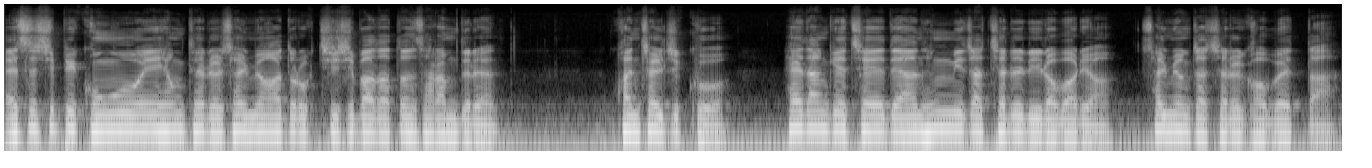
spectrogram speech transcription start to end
SCP-055의 형태를 설명하도록 지시받았던 사람들은 관찰 직후 해당 개체에 대한 흥미 자체를 잃어버려 설명 자체를 거부했다.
